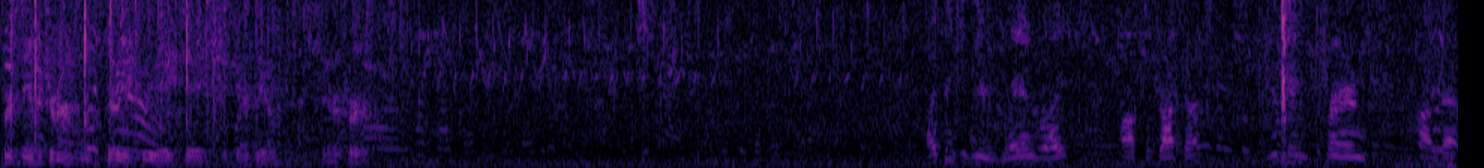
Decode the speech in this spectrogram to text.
First amateur round, 133 AJ DiGabrio, Sarah Burt. I think if you land right off the shotgun, you can turn on that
